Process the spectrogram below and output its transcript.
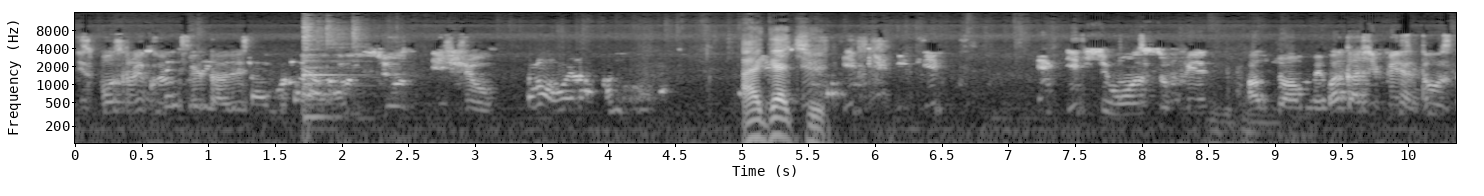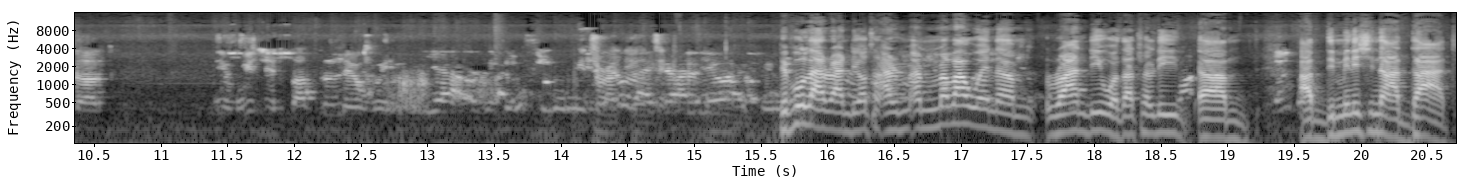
he's possibly going to get arrested, it's just issue. Come on, we're. I get you. If, if, if, if, if she wants to face actual men, why can't she face those that they reach a certain level? Yeah, It's Randy like Randy People like Randy Orton. I I remember when um Randy was actually um uh, diminishing her dad,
